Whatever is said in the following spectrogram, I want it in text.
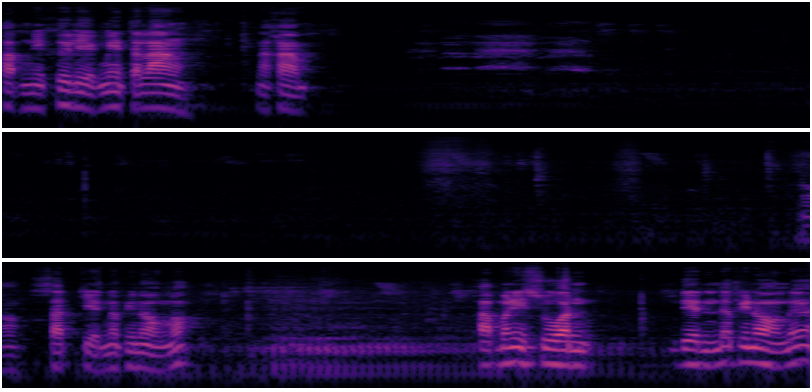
ครับนี่คือเลขในตารางนะครับเอาสัดเจนนะพี่น้องเนาะครับมันนี่ส่วนเด่นเด้อพี่น้องเด้อ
